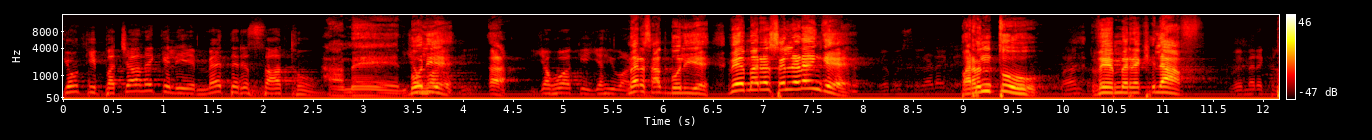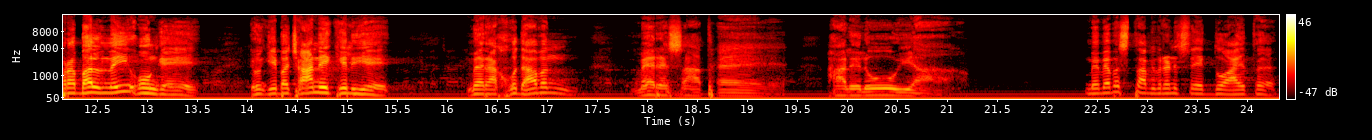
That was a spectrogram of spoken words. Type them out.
क्योंकि बचाने के लिए मैं तेरे साथ हूँ। आमीन। बोलिए। हाँ, यहुआ की यही वाणी। मेरे साथ बोलिए। वे मेरे से लड़ेंगे। परंतु वे मेरे खिलाफ वे मेरे खिलाफ प्रबल नहीं होंगे। क्योंकि बचाने के लिए मेरा खुदावन मेरे साथ है। हालेलुया। मैं व्यवस्था विवरण से एक दो आयत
